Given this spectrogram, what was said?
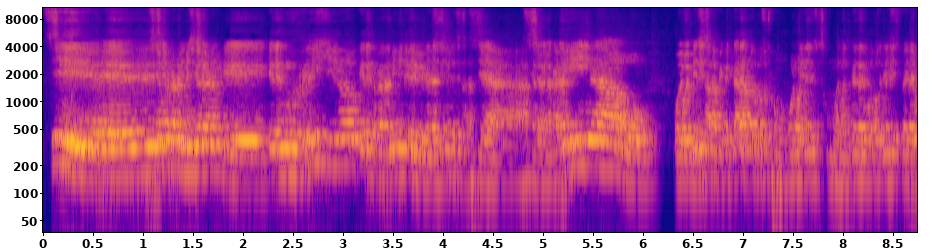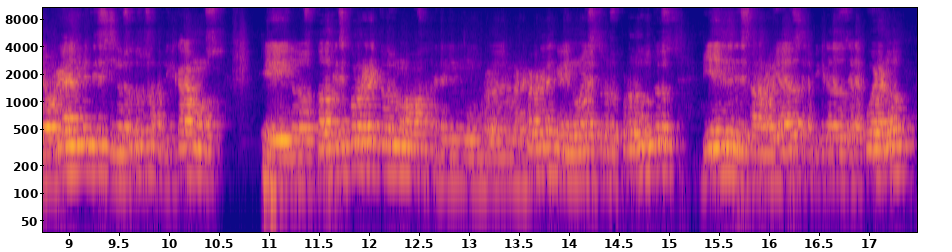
Sí, eh, siempre mencionan que, que, es muy rígido, que transmite vibraciones hacia, hacia la cabina o, o empieza a afectar otros componentes como el tren motriz, pero realmente si nosotros aplicamos eh, los toques correctos no vamos a tener ningún problema. Recuerden que nuestros productos vienen desarrollados y aplicados de acuerdo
